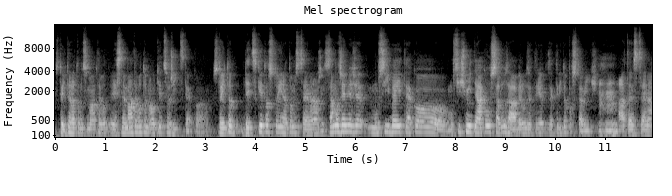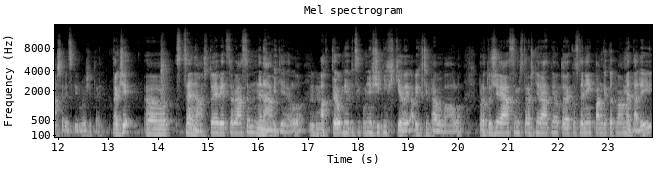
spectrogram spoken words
stojí to na tom, co máte, jestli máte o tom autě co říct. Jako, jo. stojí to, vždycky to stojí na tom scénáři. Samozřejmě, že musí být jako, musíš mít nějakou sadu záběrů, ze který, ze který to postavíš. Mhm. Ale ten scénář je vždycky důležitý. Takže uh, scénář, to je věc, kterou já jsem nenáviděl Mhm. a kterou mě vždycky po mně všichni chtěli, abych připravoval, protože já jsem strašně rád měl to jako stejný punk, jako to máme tady,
